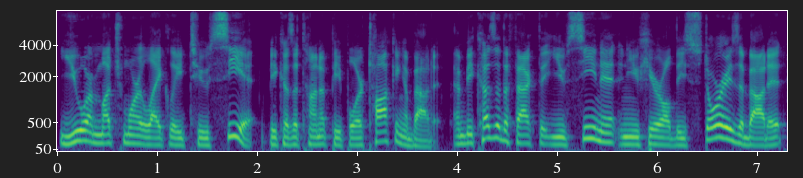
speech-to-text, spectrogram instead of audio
you are much more likely to see it because a ton of people are talking about it. And because of the fact that you've seen it and you hear all these stories about it,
